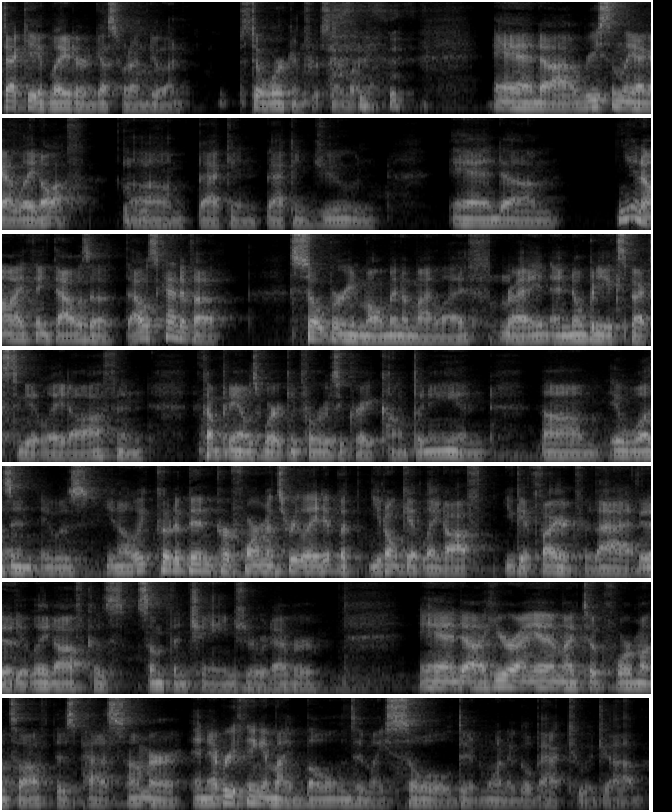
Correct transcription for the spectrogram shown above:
decade later, and guess what I'm doing? Still working for somebody. and uh, recently I got laid off um, back in back in June, and um, you know I think that was a that was kind of a sobering moment of my life, right? And nobody expects to get laid off, and the company I was working for is a great company, and um, it wasn't. It was you know it could have been performance related, but you don't get laid off. You get fired for that. You get laid off because something changed or whatever. And uh, here I am. I took four months off this past summer, and everything in my bones and my soul didn't want to go back to a job.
